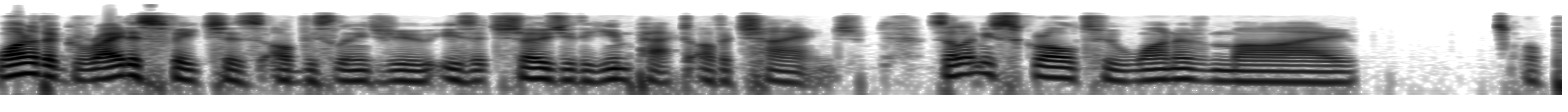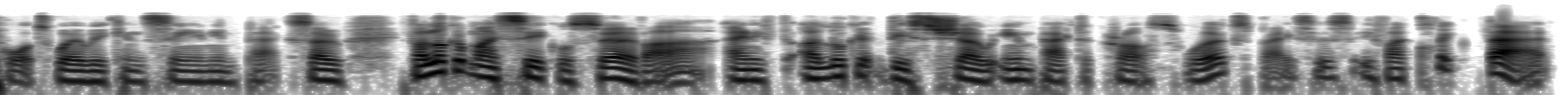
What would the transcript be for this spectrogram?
One of the greatest features of this lineage view is it shows you the impact of a change. So let me scroll to one of my reports where we can see an impact. So if I look at my SQL Server and if I look at this show impact across workspaces, if I click that,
